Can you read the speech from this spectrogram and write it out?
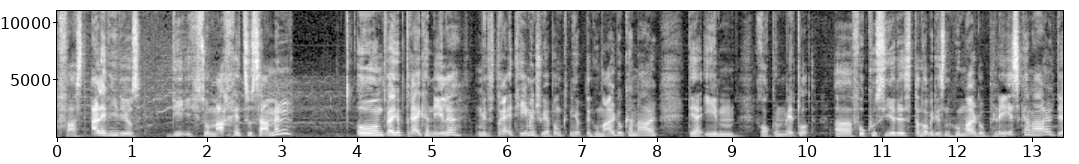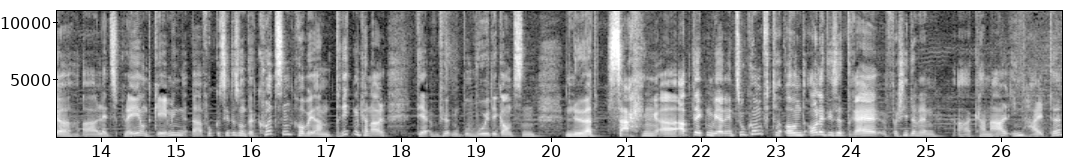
fasst alle Videos, die ich so mache, zusammen. Und weil ich habe drei Kanäle mit drei Themenschwerpunkten. Ich habe den Humaldo-Kanal, der eben Rock und Metal äh, fokussiert ist. Dann habe ich diesen Humaldo Plays Kanal, der äh, Let's Play und Gaming äh, fokussiert ist. Und den kurzen habe ich einen dritten Kanal, der, wo ich die ganzen Nerd-Sachen äh, abdecken werde in Zukunft. Und alle diese drei verschiedenen äh, Kanalinhalte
